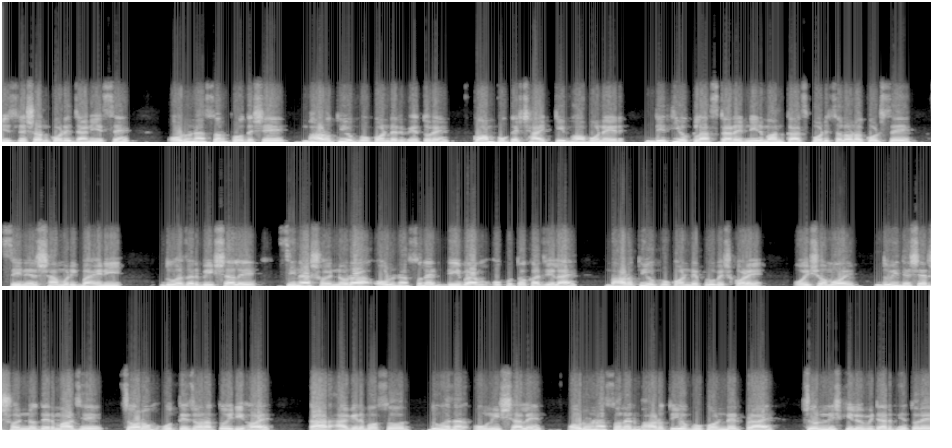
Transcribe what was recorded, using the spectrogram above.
বিশ্লেষণ করে জানিয়েছে, অরুণাচল প্রদেশে ভারতীয় ভূখণ্ডের ভেতরে কমপক্ষে ষাটটি ভবনের দ্বিতীয় ক্লাস্টারের নির্মাণ কাজ পরিচালনা করছে চীনের সামরিক বাহিনী। দুই হাজার বিশ সালে চীনা সৈন্যরা অরুণাচলের দিবাং উপত্যকা জেলায় ভারতীয় ভূখণ্ডে প্রবেশ করে। ওই সময় দুই দেশের সৈন্যদের মাঝে চরম উত্তেজনা তৈরি হয়। তার আগের বছর দু হাজার উনিশ সালে অরুণাচলের ভারতীয় ভূখণ্ডের প্রায় চল্লিশ কিলোমিটার ভেতরে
